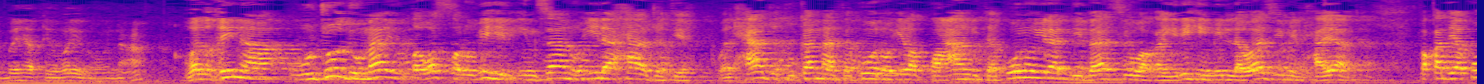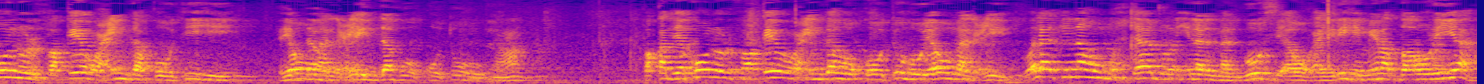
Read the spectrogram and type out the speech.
البيهقي وغيره نعم. والغنى وجود ما يتوصل به الإنسان إلى حاجته والحاجة كما تكون إلى الطعام تكون إلى اللباس وغيره من لوازم الحياة. فقد يكون الفقير عند قوته يوم العيد. عنده قوته. نعم. فقد يكون الفقير عنده قوته يوم العيد ولكنه محتاج إلى الملبوس أو غيره من الضروريات.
